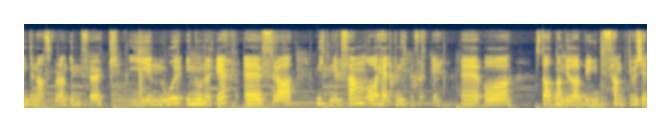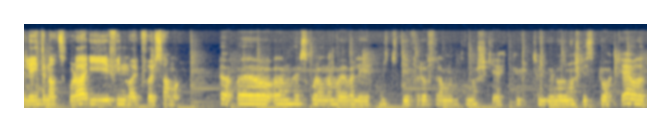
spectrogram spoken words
internatskolene innført i nord, i Nord-Norge eh, fra 1905 og helt til 1940. Eh, og staten hadde jo da bygd 50 forskjellige internatskoler i Finnmark for samer. Ja, og de her skolene de var jo veldig viktige for å fremme den norske kulturen og det norske språket. Og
